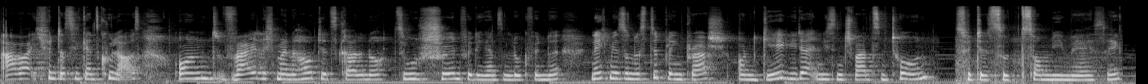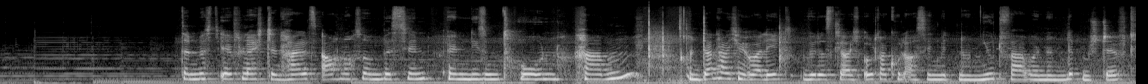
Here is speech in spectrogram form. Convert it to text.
Aber ich finde, das sieht ganz cool aus. Und weil ich meine Haut jetzt gerade noch zu schön für den ganzen Look finde, nehme ich mir so eine Stippling Brush und gehe wieder in diesen schwarzen Ton. Das wird jetzt so zombie-mäßig. Dann müsst ihr vielleicht den Hals auch noch so ein bisschen in diesem Ton haben. Und dann habe ich mir überlegt, würde es, glaube ich, ultra cool aussehen mit einem nudefarbenen Lippenstift.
